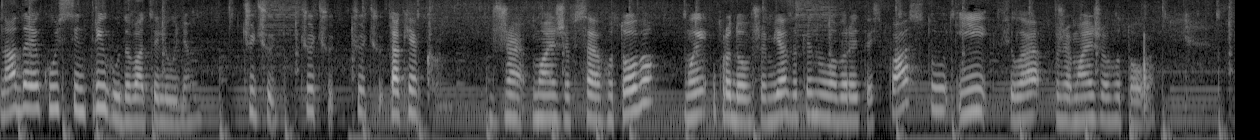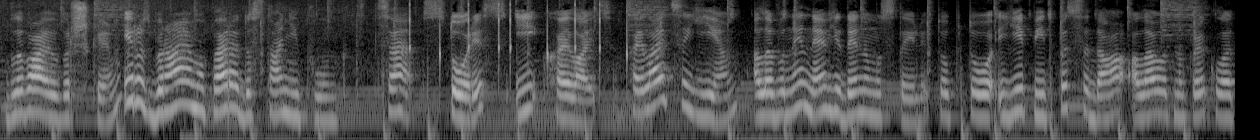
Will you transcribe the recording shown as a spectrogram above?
Надо якусь інтригу давати людям. Чуть-чуть, чуть-чуть, чуть-чуть. Так як вже майже все готово, ми продовжуємо. Я закинула варитись пасту і філе вже майже готове вливаю вершки і розбираємо передостанній пункт. Це сторіс і хайлайтс. Хайлайтси є, але вони не в єдиному стилі. Тобто є підписи, да, але, от, наприклад,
